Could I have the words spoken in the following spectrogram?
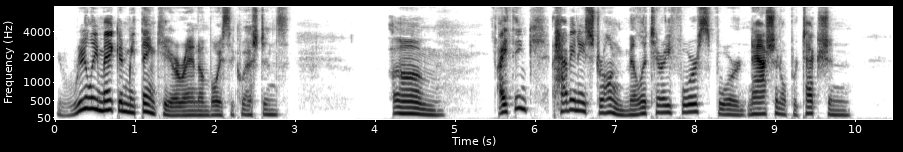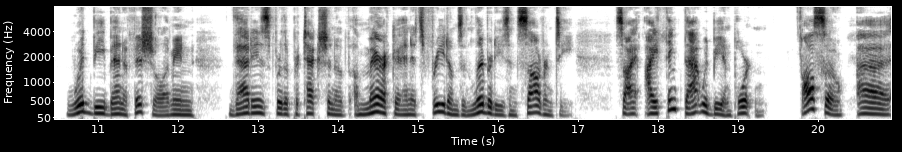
You're really making me think here, random voice of questions. Um, I think having a strong military force for national protection would be beneficial. I mean, that is for the protection of America and its freedoms and liberties and sovereignty. So I, I think that would be important. Also, uh,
